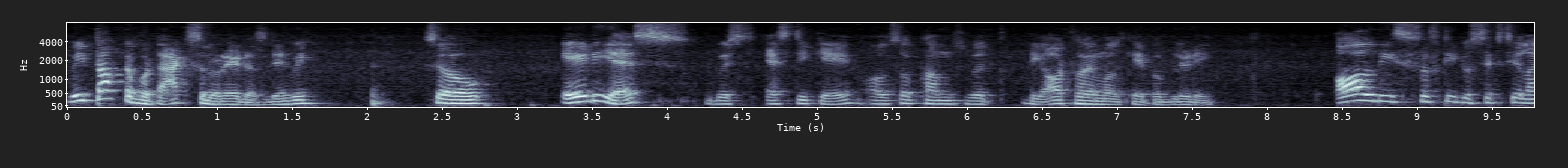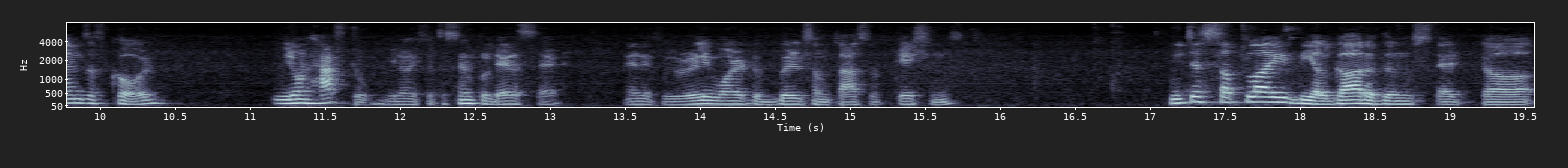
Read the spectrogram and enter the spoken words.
we talked about accelerators, didn't we? So ADS with SDK also comes with the AutoML capability. All these 50 to 60 lines of code, we don't have to, you know, if it's a simple data set. And if we really wanted to build some classifications, we just supply the algorithms that uh,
